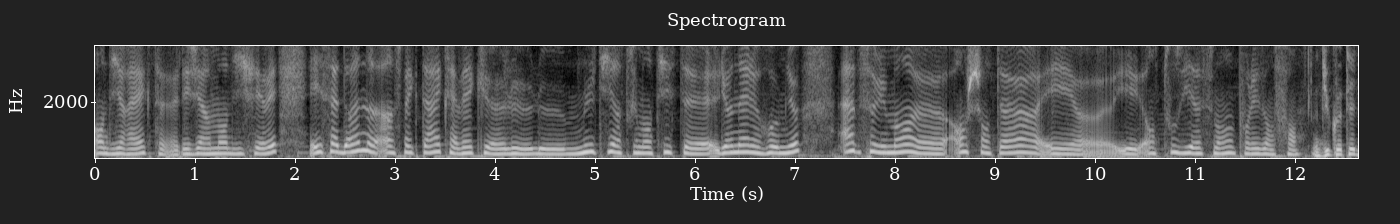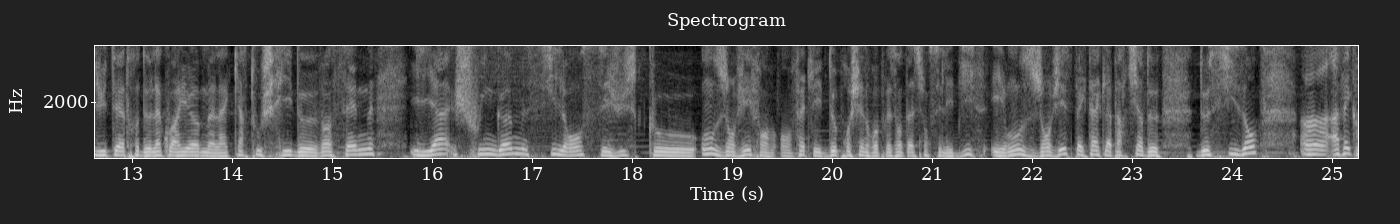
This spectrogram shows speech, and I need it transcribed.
en direct, euh, légèrement différé. Et ça donne un spectacle avec euh, le, multi-instrumentiste euh, Lionel Romieux, absolument enchanteur et, et, enthousiasmant pour les enfants. Du côté du théâtre de l'Aquarium à la cartoucherie de Vincennes, il y a Chewing Silence. C'est jusqu'au 11 janvier. en fait, les deux prochaines représentations, c'est les 10 et 11 janvier. Spectacle à partir de, de 6 ans. avec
